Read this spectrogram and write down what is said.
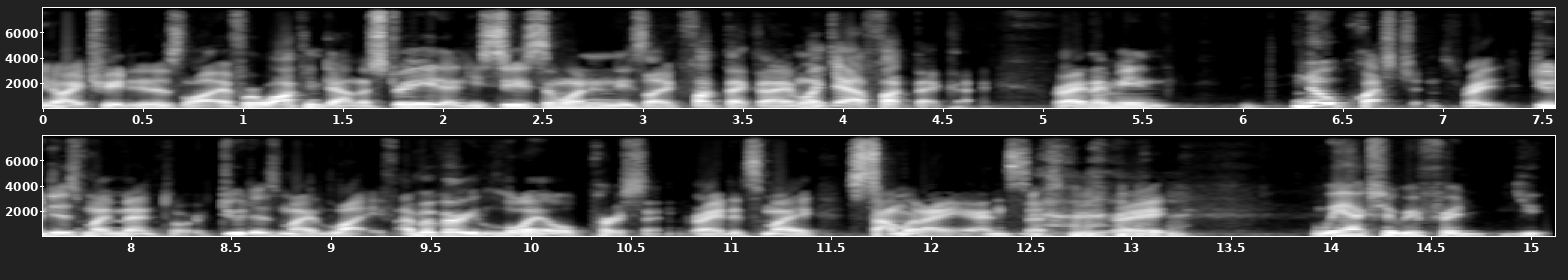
You know, I treated it as law. If we're walking down the street and he sees someone and he's like, "Fuck that guy," I'm like, "Yeah, fuck that guy," right? I mean, no questions, right? Dude is my mentor. Dude is my life. I'm a very loyal person, right? It's my samurai ancestry, right? We actually referred you,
